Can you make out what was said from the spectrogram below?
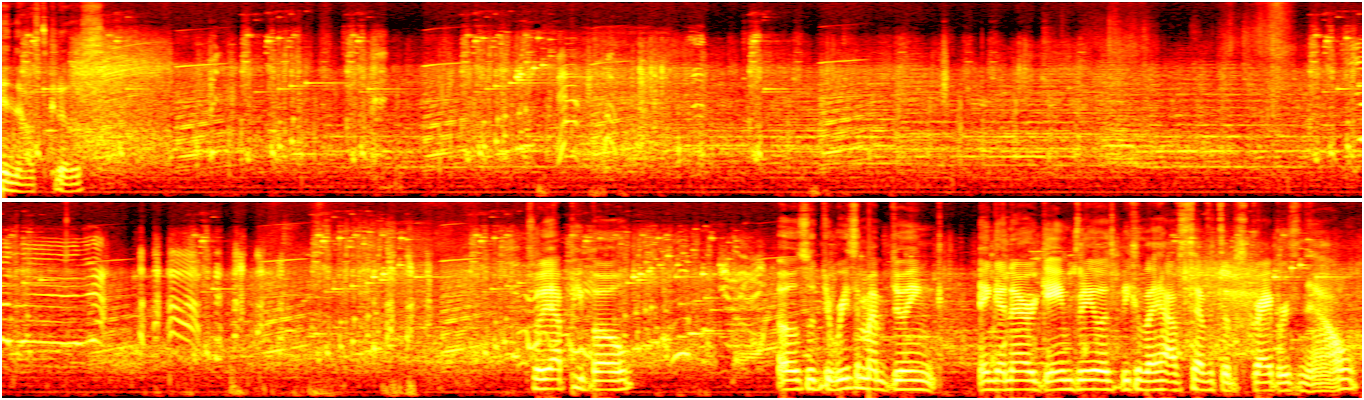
Man, that close. So yeah, people. Oh, so the reason I'm doing another game video is because I have seven subscribers now.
